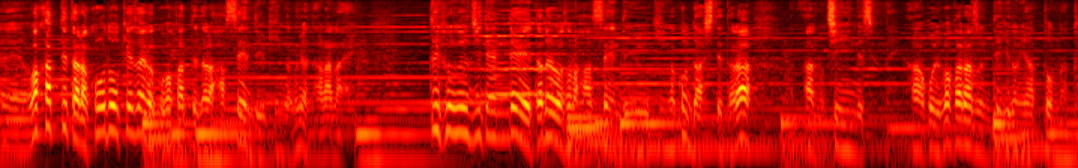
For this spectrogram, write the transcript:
えー、分かってたら行動経済学分かってたら8,000円という金額にはならない。っていう時点で例えばその8,000円という金額を出してたらあの遅延ですよね。あこれ分からずに適度にやっとんなと。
